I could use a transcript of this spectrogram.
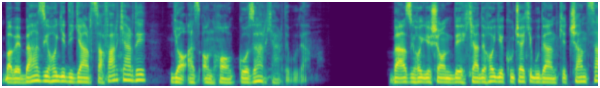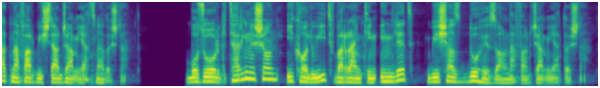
و به بعضی های دیگر سفر کرده یا از آنها گذر کرده بودم. بعضی هایشان دهکده های کوچکی بودند که چند صد نفر بیشتر جمعیت نداشتند. بزرگترینشان ایکالویت و رنکین اینلت بیش از دو هزار نفر جمعیت داشتند.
